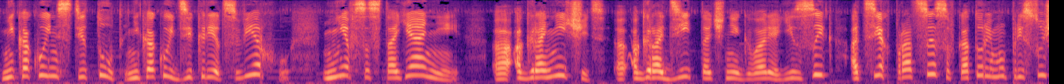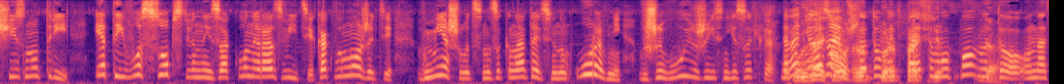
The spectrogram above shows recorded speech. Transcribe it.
никакой институт, никакой декрет сверху не в состоянии ограничить, э, оградить, точнее говоря, язык от тех процессов, которые ему присущи изнутри. Это его собственные законы развития. Как вы можете вмешиваться на законодательном уровне в живую жизнь языка? Давайте ну, знаете, узнаем, что думает по этому поводу. Да. У нас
